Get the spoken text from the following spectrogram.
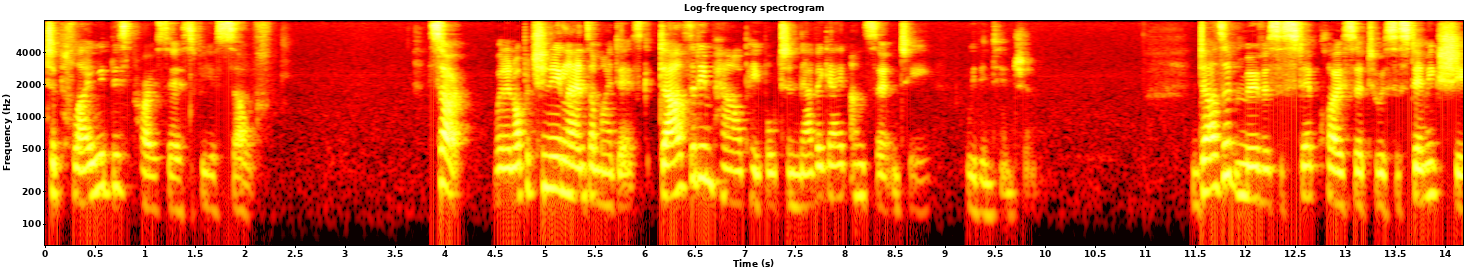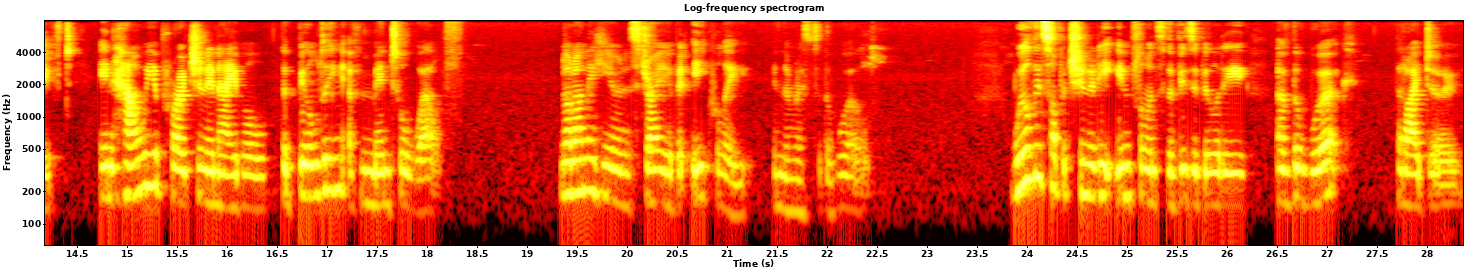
to play with this process for yourself. So, when an opportunity lands on my desk, does it empower people to navigate uncertainty with intention? Does it move us a step closer to a systemic shift in how we approach and enable the building of mental wealth, not only here in Australia, but equally in the rest of the world? Will this opportunity influence the visibility of the work that I do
